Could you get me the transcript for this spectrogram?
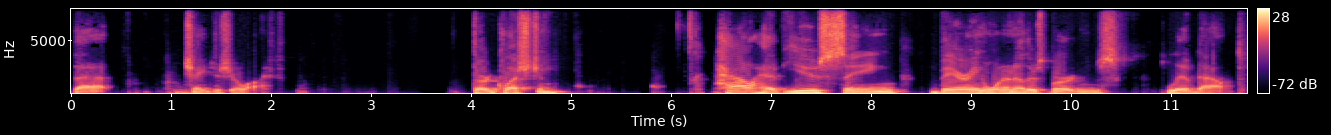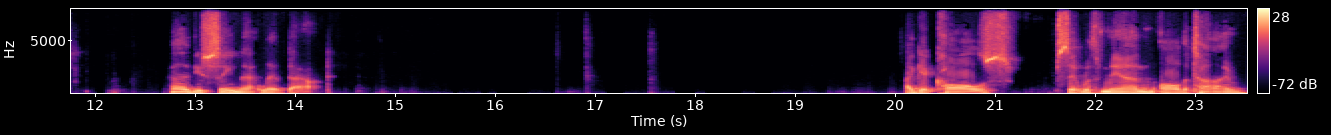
That changes your life. Third question How have you seen bearing one another's burdens lived out? How have you seen that lived out? I get calls, sit with men all the time.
